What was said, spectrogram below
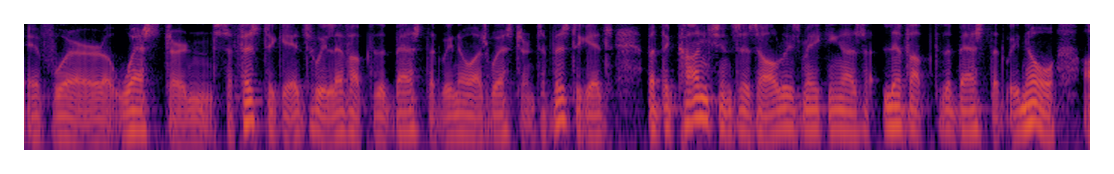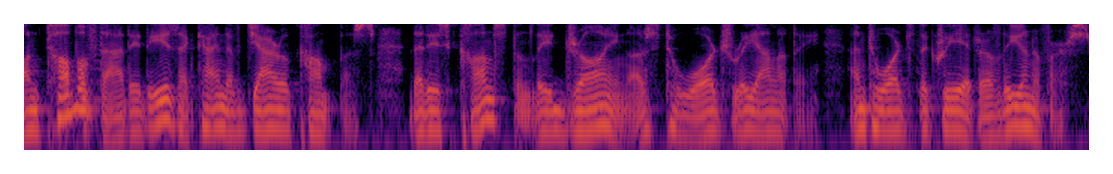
if we're Western sophisticates, we live up to the best that we know as Western sophisticates, but the conscience is always making us live up to the best that we know. On top of that, it is a kind of gyro compass that is constantly drawing us towards reality and towards the creator of the universe.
